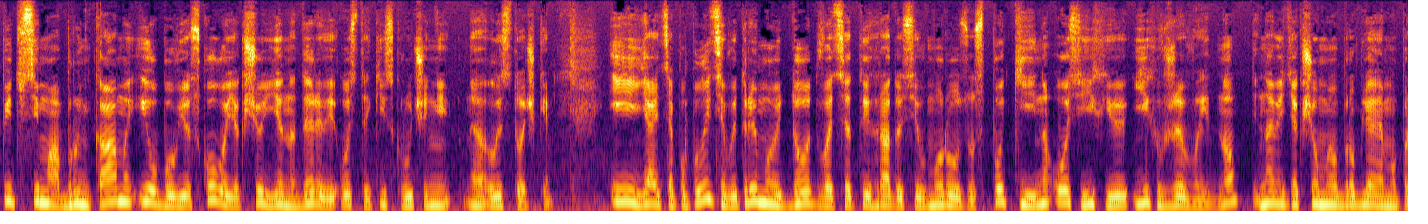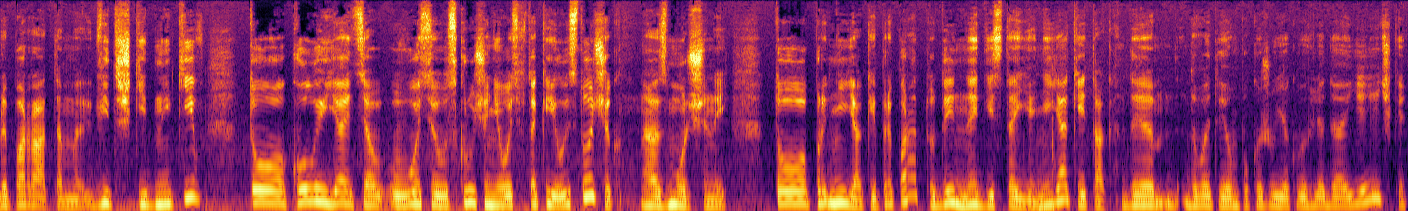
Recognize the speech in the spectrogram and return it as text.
під всіма бруньками, і обов'язково, якщо є на дереві ось такі скручені е, листочки. І яйця попелиці витримують до 20 градусів морозу спокійно. Ось їх, їх вже видно. Навіть якщо ми обробляємо препаратами від шкідників, то коли яйця ось скручені ось в такий листочок зморщений, то ніякий препарат туди не дістає. Ніякий так, де давайте я вам покажу, як виглядають яєчки.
